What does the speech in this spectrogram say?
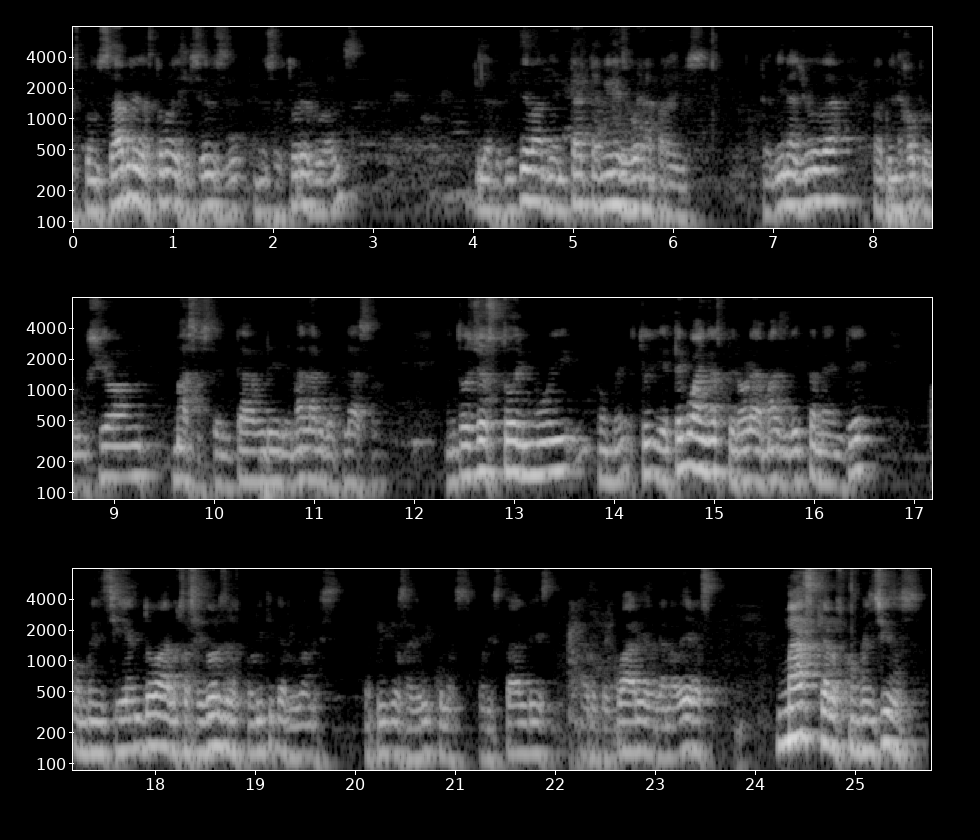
responsables de las tomas de decisiones en los sectores rurales y la perspectiva ambiental también es buena para ellos. También ayuda para tener mejor producción, más sustentable, de más largo plazo. Entonces yo estoy muy, estoy, tengo años, pero ahora más directamente, convenciendo a los hacedores de las políticas rurales, las políticas agrícolas, forestales, agropecuarias, ganaderas, más que a los convencidos.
